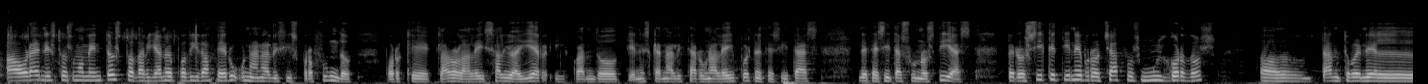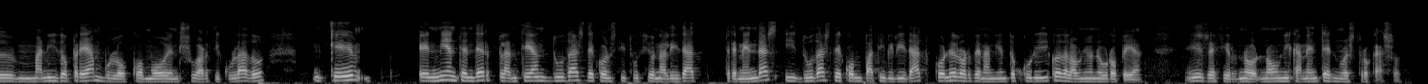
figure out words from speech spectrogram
ahora en estos momentos todavía no he podido hacer un análisis profundo, porque claro, la ley salió ayer y cuando tienes que analizar una ley, pues necesitas, necesitas unos días. Pero sí que tiene brochazos muy gordos, uh, tanto en el manido preámbulo como en su articulado, que en mi entender, plantean dudas de constitucionalidad tremendas y dudas de compatibilidad con el ordenamiento jurídico de la Unión Europea. Es decir, no únicamente en nuestro caso.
